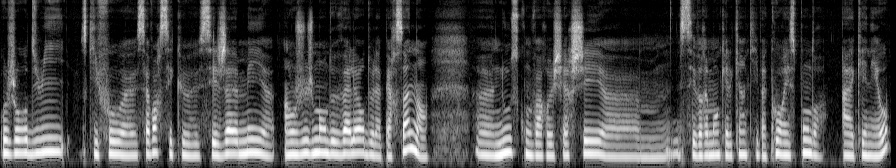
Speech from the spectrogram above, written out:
Aujourd'hui, ce qu'il faut euh, savoir, c'est que c'est jamais euh, un jugement de valeur de la personne. Nous, ce qu'on va rechercher, c'est vraiment quelqu'un qui va correspondre à Akeneo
